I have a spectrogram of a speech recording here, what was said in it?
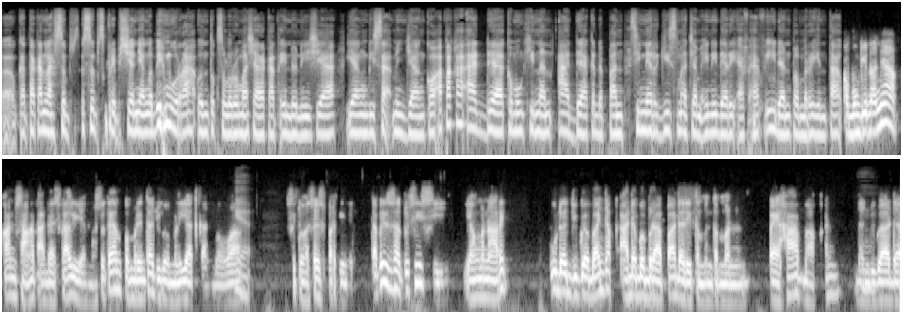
uh, katakanlah sub subscription yang lebih murah untuk seluruh masyarakat Indonesia yang bisa menjangkau. Apakah ada kemungkinan ada ke depan sinergi semacam ini dari FFI dan pemerintah? Kemungkinannya akan sangat ada sekali ya. Maksudnya pemerintah juga melihat kan bahwa yeah situasi seperti ini. Tapi di satu sisi yang menarik udah juga banyak ada beberapa dari teman-teman PH bahkan dan hmm. juga ada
